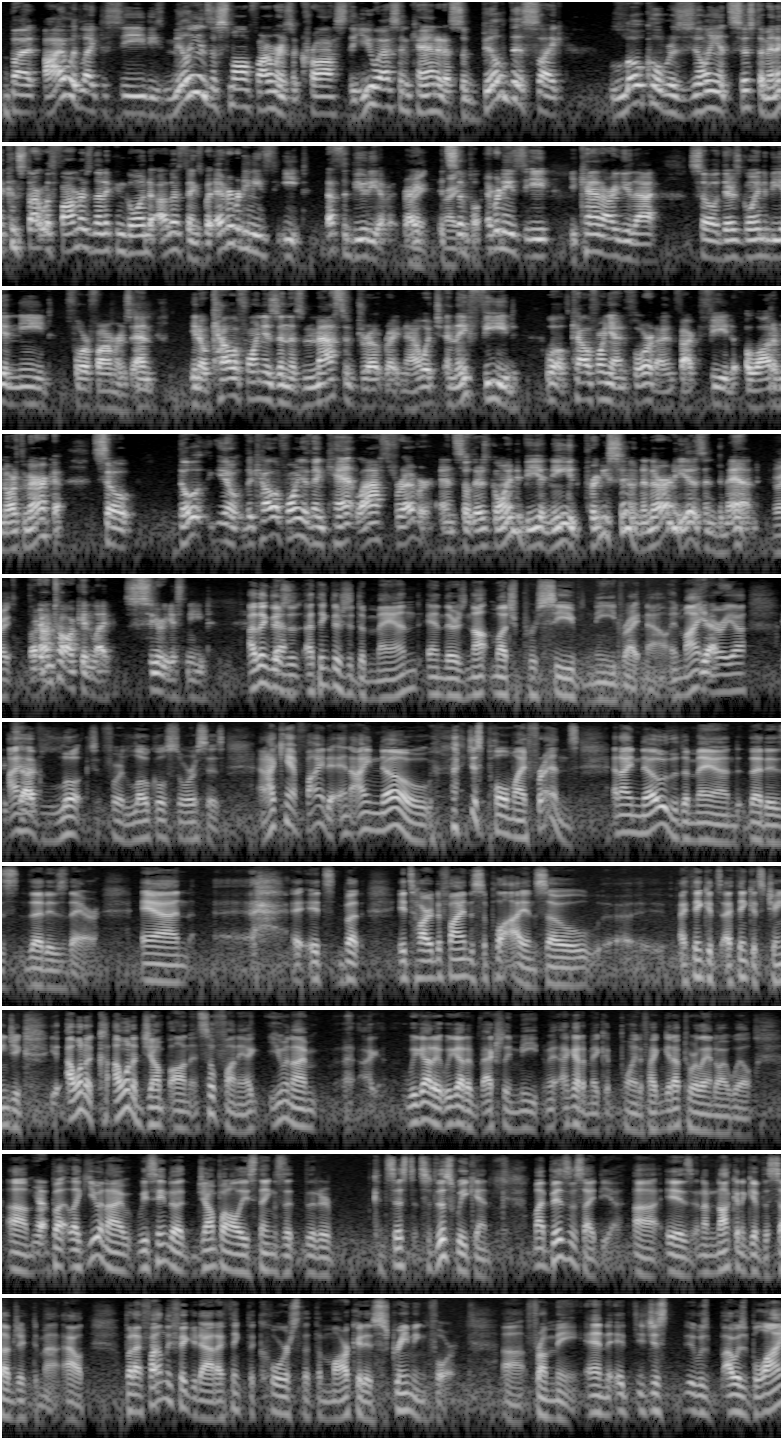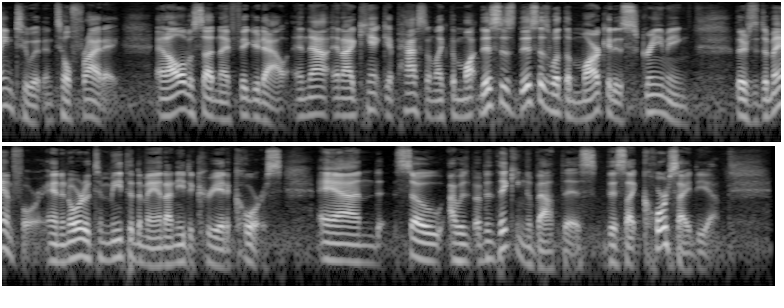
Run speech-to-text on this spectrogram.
but I would like to see these millions of small farmers across the US and Canada so build this like local resilient system. And it can start with farmers and then it can go into other things. But everybody needs to eat. That's the beauty of it right, right it's right. simple. Everybody needs to eat. You can't argue that. So there's going to be a need for farmers. And you know california's in this massive drought right now which and they feed well california and florida in fact feed a lot of north america. So though you know the california thing can't last forever. And so there's going to be a need pretty soon. And there already is in demand. Right. But right. i'm talking like serious need I think there's yeah. a I think there's a demand and there's not much perceived need right now. In my yes, area, exactly. I have looked for local sources and I can't find it. And I know I just pull my friends and I know the demand that is that is there. And uh, it's but it's hard to find the supply and so uh, I think it's I think it's changing. I want to I want to jump on. It's so funny. I, you and I'm I, we got to we got to actually meet. I got to make a point. If I can get up to Orlando, I will. Um, yeah. But like you and I, we seem to jump on all these things that, that are consistent. So this weekend, my business idea uh, is, and I'm not going to give the subject out, but I finally figured out. I think the course that the market is screaming for uh, from me, and it, it, just it was I was blind to it until Friday, and all of a sudden I figured out, and now and I can't get past it. I'm like the this is this is what the market is screaming. There's a demand for, and in order to meet the demand, I need to create a course. And so I was I've been thinking about this this like course idea,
